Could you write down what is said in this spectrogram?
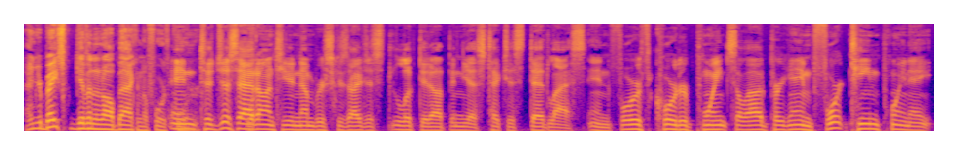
and you're basically giving it all back in the fourth And quarter. to just add on to your numbers, because I just looked it up, and yes, Texas dead last in fourth quarter points allowed per game, fourteen point eight.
